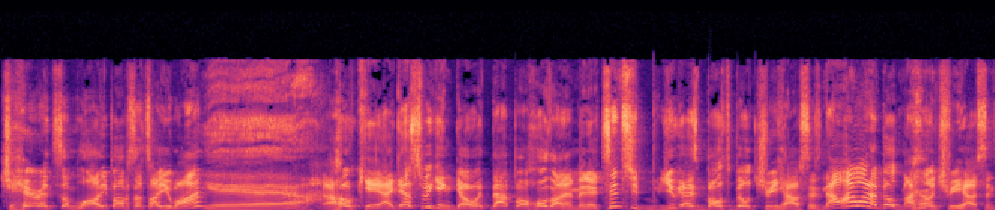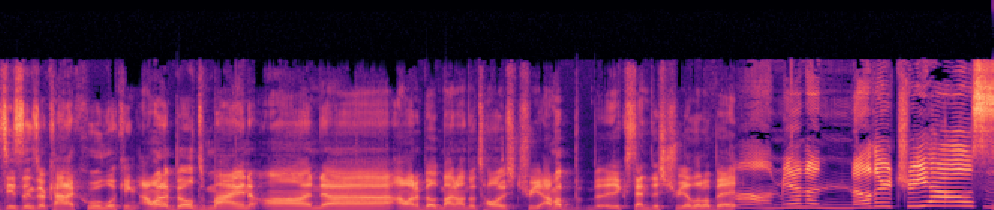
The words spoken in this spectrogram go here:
chair and some lollipops. That's all you want? Yeah. Okay, I guess we can go with that. But hold on a minute. Since you, you guys both built tree houses, now I want to build my own tree house. Since these things are kind of cool looking, I want to build mine on. Uh, I want to build mine on the tallest tree. I'm gonna b- extend this tree a little bit. Oh man, another treehouse? This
